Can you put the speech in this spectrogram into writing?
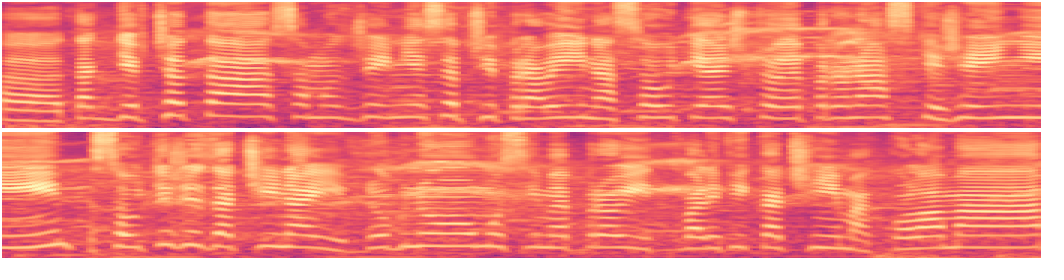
Eh, Tak děvčata samozřejmě se připraví na soutěž, to je pro nás stěžejní. Soutěže začínají v Dubnu, musíme projít kvalifikačníma kolama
